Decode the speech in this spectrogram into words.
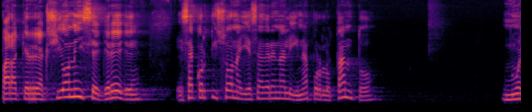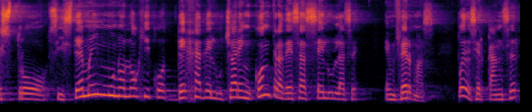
para que reaccione y segregue esa cortisona y esa adrenalina, por lo tanto, nuestro sistema inmunológico deja de luchar en contra de esas células enfermas. Puede ser cáncer,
